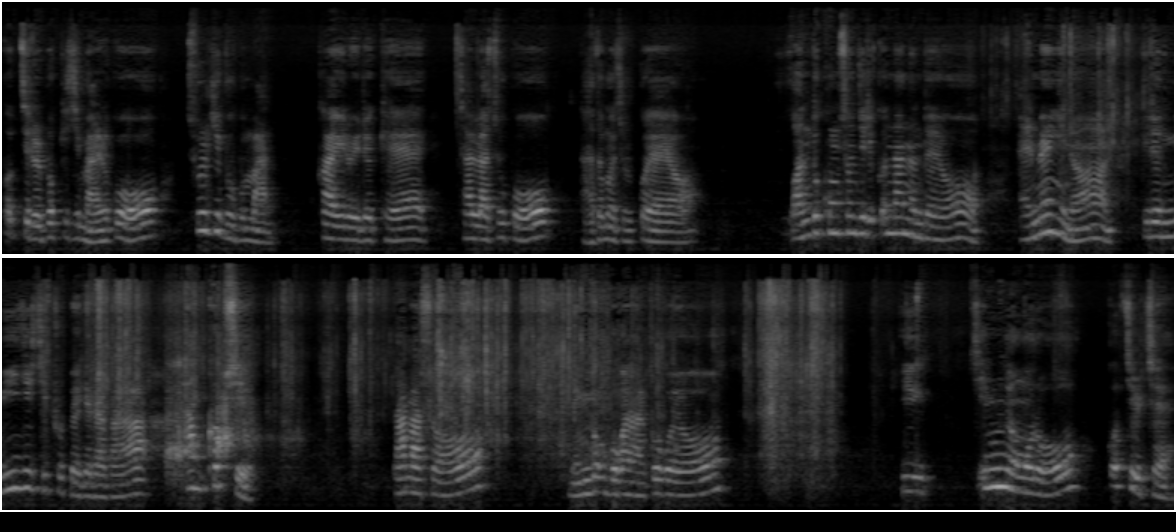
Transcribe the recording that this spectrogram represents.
껍질을 벗기지 말고 줄기 부분만 가위로 이렇게 잘라주고 다듬어 줄 거예요. 완두콩 손질이 끝났는데요. 알맹이는 이런 미니 지프백에다가 한 컵씩 담아서 냉동 보관할 거고요. 이 찜용으로 껍질채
